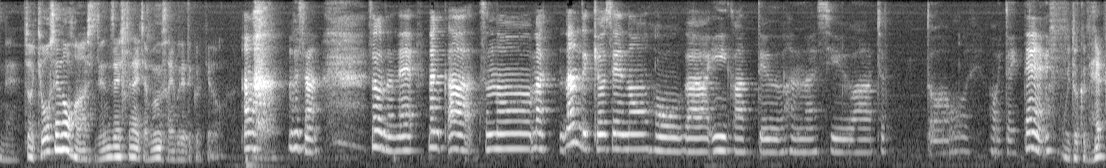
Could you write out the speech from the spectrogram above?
ですね。ちょっと強制の話全然してないじゃん。ムーさんよく出てくるけど。うあムーさん。そうだね。なんかそのまあなんで矯正の方がいいかっていう話はちょっと置いといて。置いとくね。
